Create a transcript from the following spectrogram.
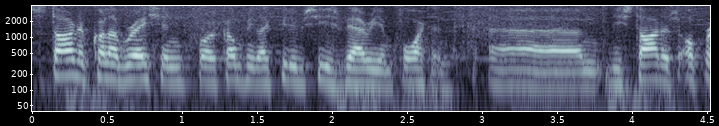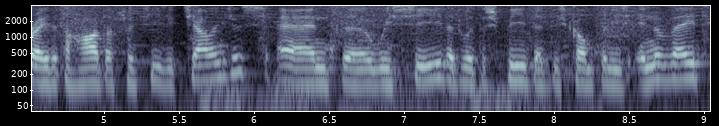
Startup collaboration for a company like PwC is very important. Um, these startups operate at the heart of strategic challenges and uh, we see that with the speed that these companies innovate,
